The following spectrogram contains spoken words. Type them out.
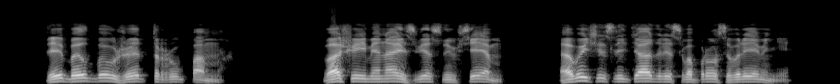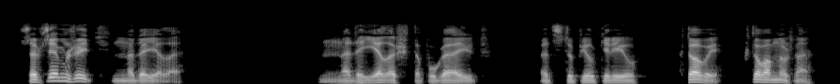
— «ты был бы уже трупом. Ваши имена известны всем, а вычислить адрес — вопрос времени. Совсем жить надоело. — Надоело, что пугают, — отступил Кирилл. — Кто вы? Что вам нужно? —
